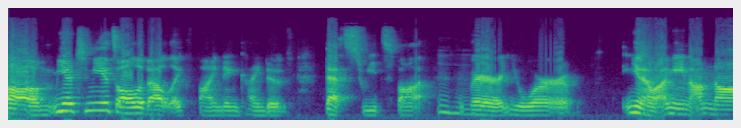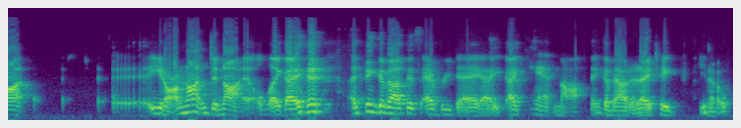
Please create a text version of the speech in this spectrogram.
um, you know, to me, it's all about like finding kind of that sweet spot Mm-hmm. where you're, you know, I mean, I'm not, you know, I'm not in denial. Like I, I think about this every day. I, I can't not think about it. I take, you know,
